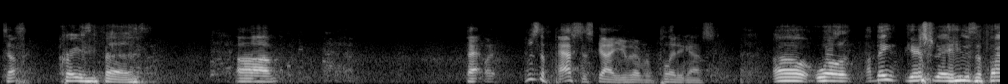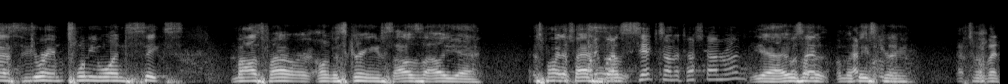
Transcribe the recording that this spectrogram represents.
So, Crazy fast. um, fa- who's the fastest guy you've ever played against? Uh, well, I think yesterday he was the fastest. He ran 21.6 miles per hour on the screen. So I was like, oh yeah, that's probably the fastest. 21 I've- 6 on the touchdown run? Yeah, it was on Okay. the on the big screen. That's moving.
